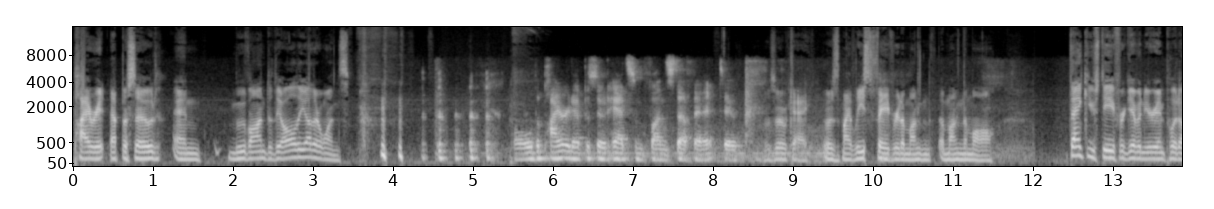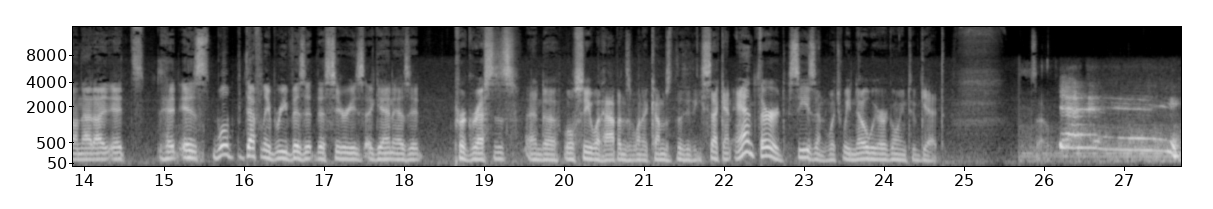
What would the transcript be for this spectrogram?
pirate episode and move on to the all the other ones. oh, the pirate episode had some fun stuff in it too. It was okay. It was my least favorite among among them all. Thank you, Steve, for giving your input on that. I, it's it is. We'll definitely revisit this series again as it progresses, and uh, we'll see what happens when it comes to the second and third season, which we know we are going to get. So, yay!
